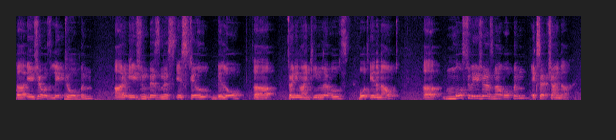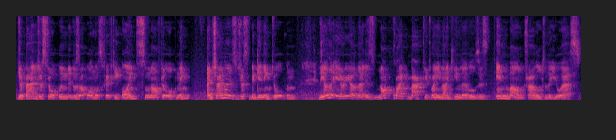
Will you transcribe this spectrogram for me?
Uh, Asia was late to mm. open. Our Asian business is still below uh, 2019 levels, both in and out. Uh, most of Asia is now open except China. Japan just opened. It was up almost 50 points soon after opening. And China is just beginning to open. The other area that is not quite back to 2019 levels is inbound travel to the US.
